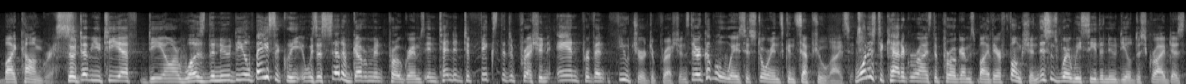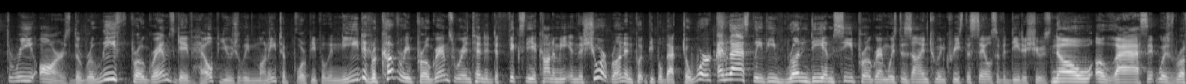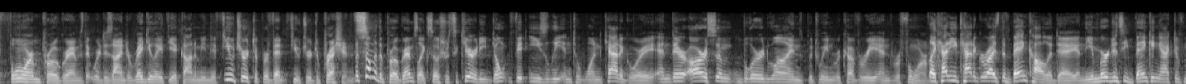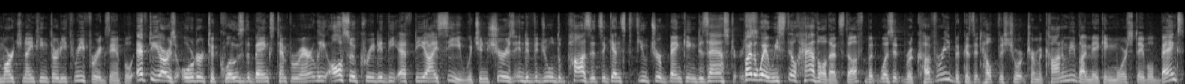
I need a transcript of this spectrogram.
by Congress. So WTF-DR was the New Deal? Basically, it was a set of government programs intended to fix the Depression and prevent future depressions. There are a couple of ways historians conceptualize it. One is to categorize the programs by their function. This is where we see the New Deal described as three R's. The relief programs gave help, usually money, to poor people in need. Recovery programs were intended to fix the economy in the short run and put people back to work. And lastly, the Run DMC program was designed to increase the sales of Adidas shoes. No, alas, it was reform programs that were designed to regulate the economy in the future to prevent future depressions. But some of the programs, like Social Security, don't fit easily into one category, and there are some blurred lines between recovery and reform. Like how do you categorize the bank holiday and the Emergency Banking Act of March 1933, for example? FDR's order to close the banks temporarily also created the FDIC, which ensures individual deposits against future banking disasters. By the way, we still have all that stuff, but was it recovery because it helped the short-term economy by making more stable banks,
